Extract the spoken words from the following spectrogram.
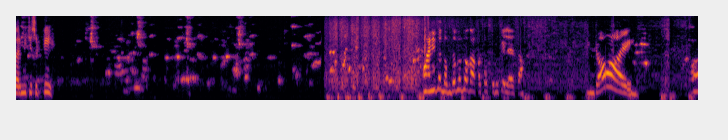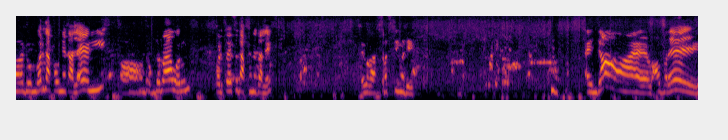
गरमीची सुट्टी. पाणीचा धबधबा बघा कसा सुरू केलाय आता. एन्जॉय डोंगर दाखवण्यात आलाय आणि अं, धबधबा वरून पडतोय असं दाखवण्यात आलंय. हे बघा मस्तीमध्ये. एन्जॉय बापरे!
